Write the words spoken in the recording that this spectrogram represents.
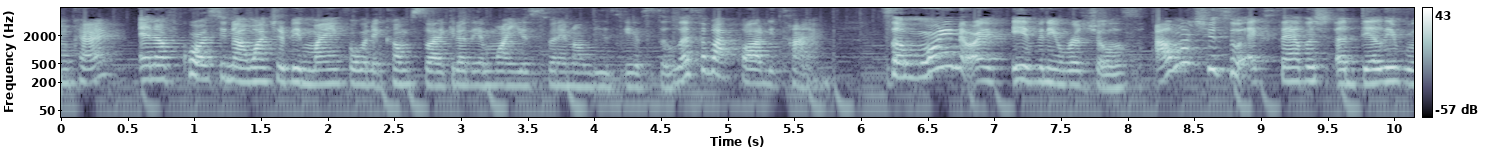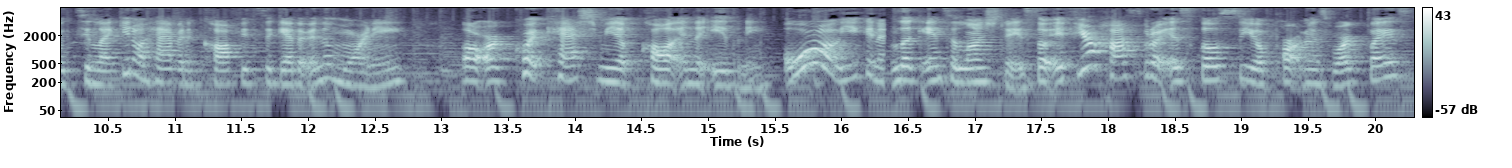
Okay. And of course, you know, I want you to be mindful when it comes to like, you know, the amount you're spending on these gifts too. Let's talk about quality time. So morning or evening rituals, I want you to establish a daily routine like, you know, having coffee together in the morning or a quick cash me up call in the evening. Or you can look into lunch dates. So if your hospital is close to your partner's workplace,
